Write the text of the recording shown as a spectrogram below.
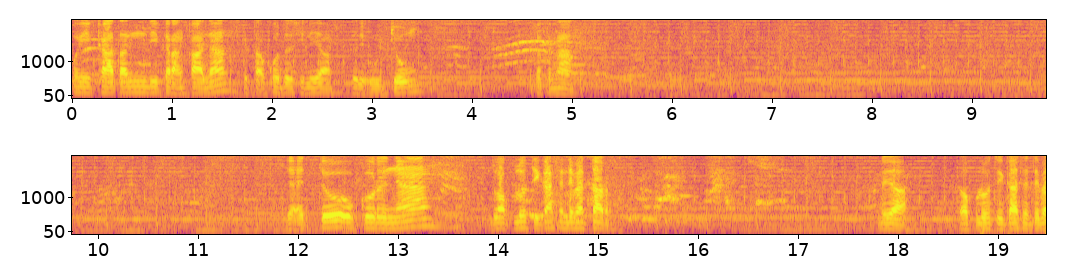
pengikatan di kerangkanya kita ukur dari sini ya dari ujung ke tengah yaitu ukurannya 23 cm ya 23 cm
